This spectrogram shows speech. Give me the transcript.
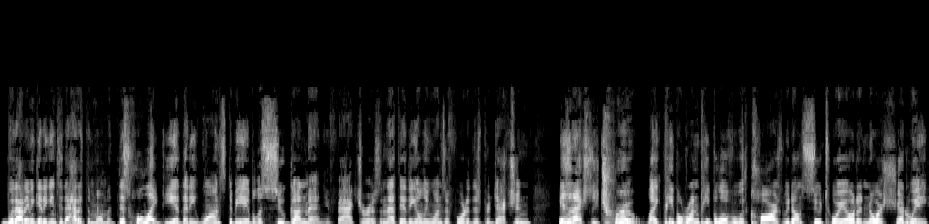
without even getting into that at the moment, this whole idea that he wants to be able to sue gun manufacturers and that they're the only ones afforded this protection isn't actually true. Like people run people over with cars. We don't sue Toyota, nor should we.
